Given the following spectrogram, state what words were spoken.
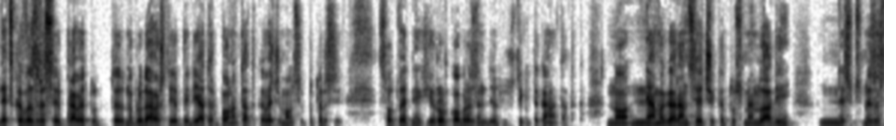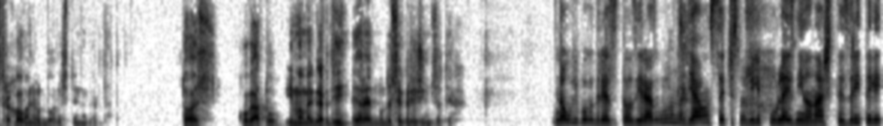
детска възраст се правят от наблюдаващия педиатър, по-нататък вече може да се потърси съответния хирург, образен диагностик и така нататък. Но няма гаранция, че като сме млади, не сме застраховани от болести на гърдата. Тоест, когато имаме гърди, е редно да се грижим за тях. Много ви благодаря за този разговор. Надявам се, че сме били полезни на нашите зрители.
